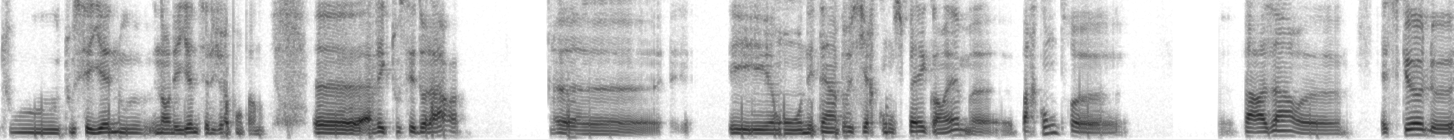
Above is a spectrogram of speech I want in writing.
tous ces yens, ou, non les yens c'est le Japon, pardon, avec tous ces dollars. Et on était un peu circonspect quand même. Euh, par contre, euh, par hasard, euh, est-ce que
